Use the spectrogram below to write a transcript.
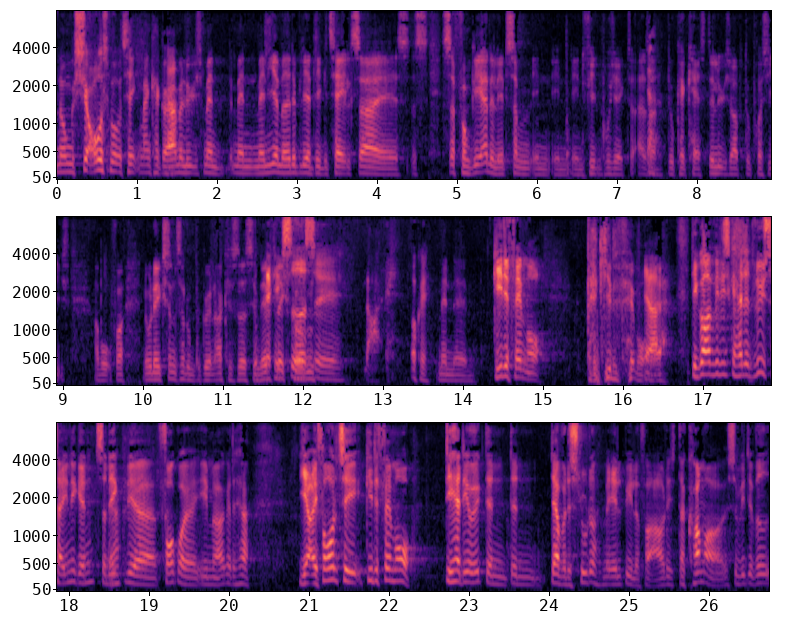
nogle sjove små ting, man kan gøre Ja. med lys, men, men, men i og med, at det bliver digitalt, så, øh, så, så fungerer det lidt som en, en, en filmprojektor. Altså, Ja. du kan kaste det lys op, du præcis har brug for. Nu er det ikke sådan, at du begynder at kan sidde og se Netflix Jeg kan ikke sidde og se... Nej, Okay. men øh, Giv det fem år. der giver det fem år, Ja. ja. Det er godt, at vi lige skal have lidt lys herinde igen, så det Ja. ikke bliver foregår i mørke, det her. Ja, og i forhold til giv det fem år, det her det er jo ikke den, den, der, hvor det slutter med elbiler for Audi. Der kommer, så vidt jeg ved,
